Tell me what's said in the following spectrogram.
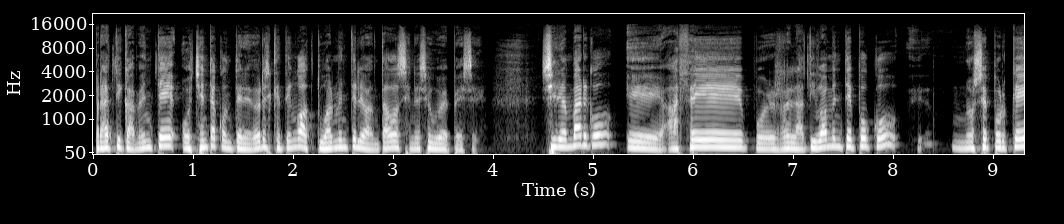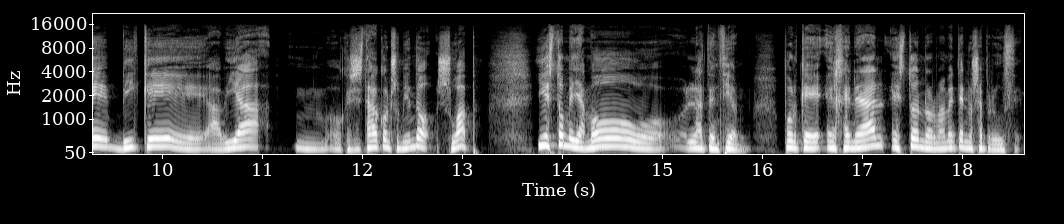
prácticamente 80 contenedores que tengo actualmente levantados en ese VPS. Sin embargo, eh, hace pues relativamente poco, no sé por qué, vi que había o que se estaba consumiendo swap. Y esto me llamó la atención, porque en general esto normalmente no se produce.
